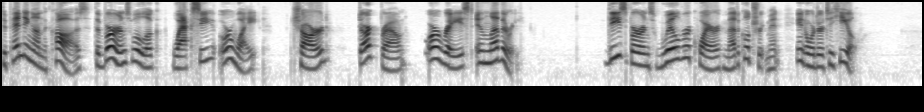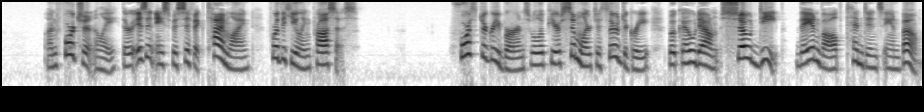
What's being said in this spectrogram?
Depending on the cause, the burns will look waxy or white, charred, dark brown, or raised and leathery. These burns will require medical treatment in order to heal. Unfortunately, there isn't a specific timeline for the healing process. Fourth degree burns will appear similar to third degree but go down so deep they involve tendons and bone.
